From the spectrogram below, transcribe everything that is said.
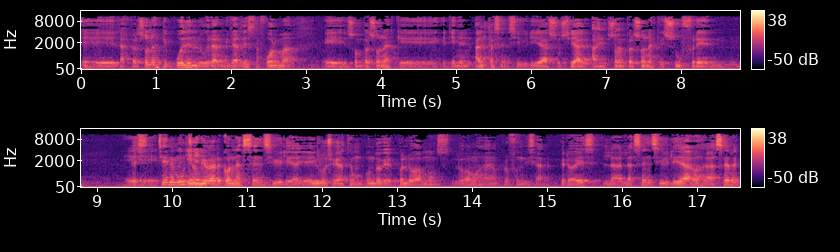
eh, las personas que pueden lograr mirar de esa forma eh, son personas que, que tienen alta sensibilidad social, son personas que sufren. eh, Es- tiene que mucho tienen- que ver con la sensibilidad y ahí vos llegaste a un punto que después lo vamos lo vamos a profundizar pero es la, la sensibilidad o sea hacer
